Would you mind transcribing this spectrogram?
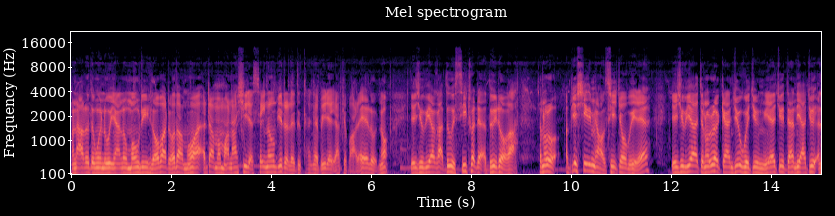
မနာလို့တဝင်းတို့ရန်လို့မုံဒီလောဘဒေါသမောဟအတ္တမမာနရှိတဲ့စိတ်လုံးအပြစ်တွေလည်းသူခံခဲ့ပေးတဲ့အရာဖြစ်ပါတယ်လို့နော်ယေရှုဘုရားကသူ့ကိုစီးထွက်တဲ့အသွေးတော်ကကျွန်တော်တို့အပြစ်ရှိသမျှကိုစီးကြောပေးတယ် ယေရှုဘုရားကျွန်တော်တို့ရဲ့ကံကြွေးဝေကြွေးငရဲကြွေးတန်တရားကြွေးအ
